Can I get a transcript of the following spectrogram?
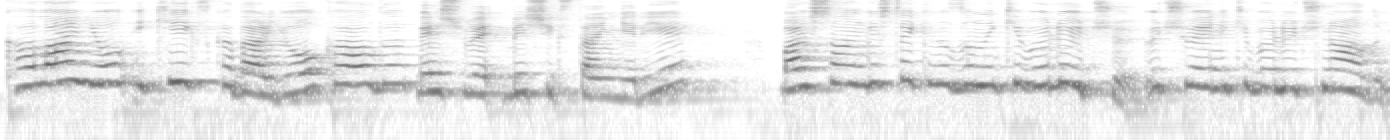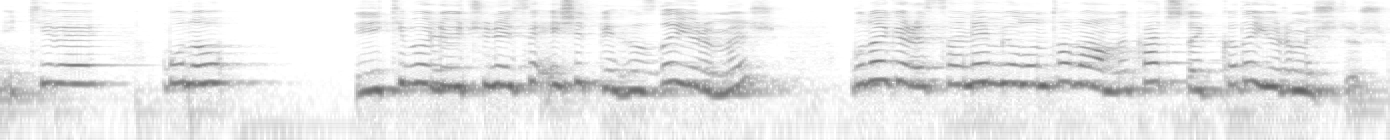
Kalan yol 2x kadar yol kaldı 5 ve 5x'ten geriye. Başlangıçtaki hızın 2 bölü 3'ü. 3v'nin 2 bölü 3'ünü aldım. 2 ve bunu 2 bölü 3'ünü ise eşit bir hızda yürümüş. Buna göre Sanem yolun tamamını kaç dakikada yürümüştür?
